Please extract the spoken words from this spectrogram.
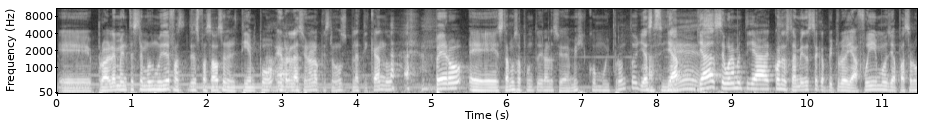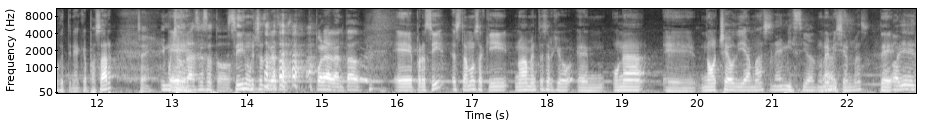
eh, probablemente estemos muy desfasados en el tiempo en Ajá. relación a lo que estamos platicando, pero eh, estamos a punto de ir a la Ciudad de México muy pronto. Ya, Así ya, es. ya seguramente ya cuando están viendo este capítulo ya fuimos, ya pasó lo que tenía que pasar. Sí, y muchas Eh, gracias a todos. Sí, muchas gracias por adelantado. Pero sí, estamos aquí nuevamente, Sergio, en una eh, noche o día más, Una emisión. una más. emisión más de... Oye,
